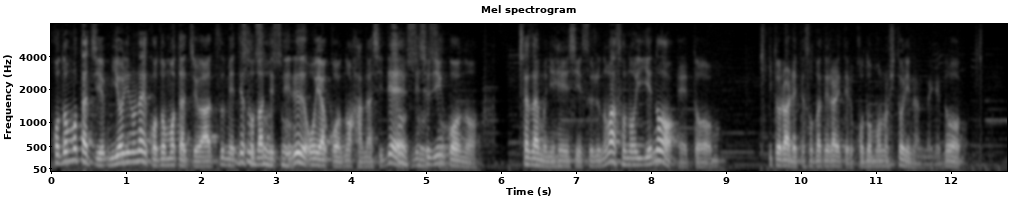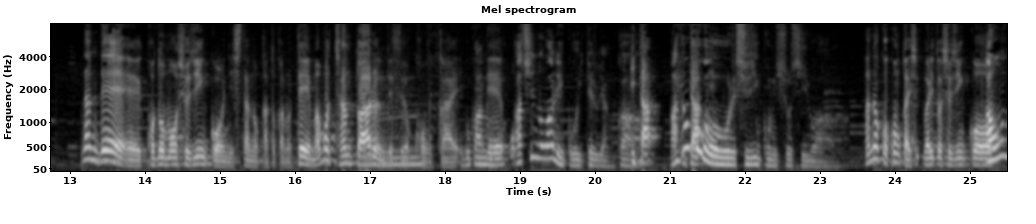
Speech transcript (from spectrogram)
子供たち身寄りのない子供たちを集めて育てている親子の話でで主人公のシャザムに変身するのはその家の、えー、と引き取られて育てられている子供の一人なんだけどなんで、えー子供を主人公にしたのかとかのテーマもちゃんとあるんですようん今回僕、あでの、足の悪い子いてるやんか。い。たあの子を俺主人公にしてほしいわ。あの子今回割と主人あ、公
